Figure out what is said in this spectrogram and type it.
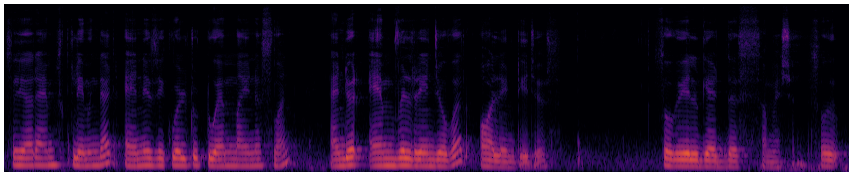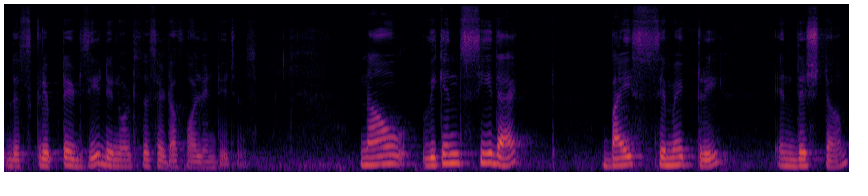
So here I am claiming that n is equal to 2m minus 1 and your m will range over all integers. So we will get this summation. So the scripted z denotes the set of all integers. Now we can see that by symmetry in this term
